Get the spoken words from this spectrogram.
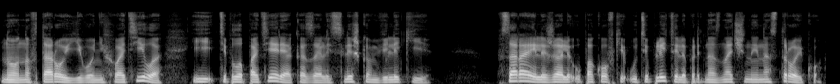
но на второй его не хватило, и теплопотери оказались слишком велики. В сарае лежали упаковки утеплителя, предназначенные на стройку.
